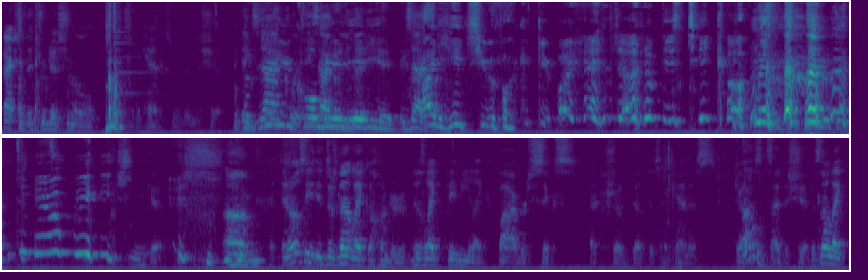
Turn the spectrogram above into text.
Actually, the traditional mechanics within the ship. exactly. You call exactly. me an idiot. Exactly. I'd hit you if I could get my hands out of these teacups. Help me. Okay. Um, And also, there's not like a hundred. There's like maybe like five or six extra Adeptus Mechanicus guys Oh. inside the ship. It's not like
